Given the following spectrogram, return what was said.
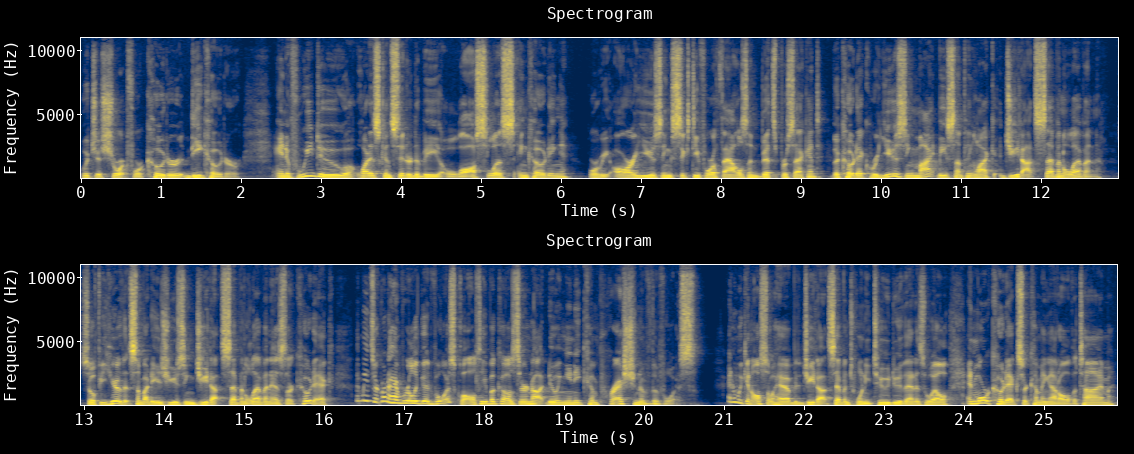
which is short for coder decoder. And if we do what is considered to be lossless encoding, where we are using 64,000 bits per second, the codec we're using might be something like G.711. So if you hear that somebody is using G.711 as their codec, that means they're going to have really good voice quality because they're not doing any compression of the voice. And we can also have G.722 do that as well, and more codecs are coming out all the time.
